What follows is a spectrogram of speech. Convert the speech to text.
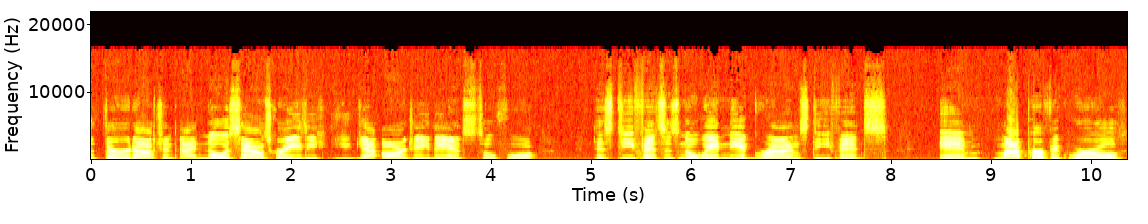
the third option. I know it sounds crazy. You got RJ there and so forth. His defense is nowhere near Grimes' defense. In my perfect world,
